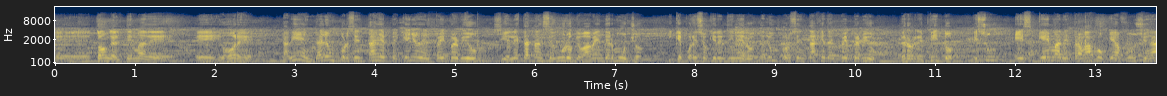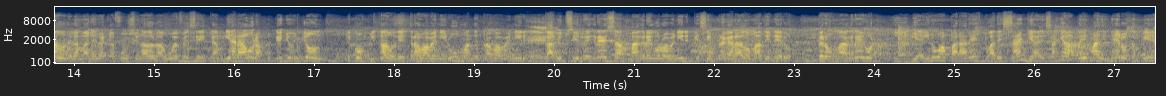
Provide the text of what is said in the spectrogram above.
eh, Tonga, el tema de eh, y Jorge. Está bien, dale un porcentaje pequeño del pay-per-view. Si él está tan seguro que va a vender mucho y que por eso quiere el dinero, dale un porcentaje del pay-per-view. Pero repito, es un esquema de trabajo que ha funcionado de la manera que ha funcionado la UFC. Cambiar ahora porque es John John es complicado. Detrás va a venir Usman, detrás va a venir Eso. Khabib si regresa, McGregor va a venir que siempre ha ganado más dinero. Pero McGregor, y de ahí no va a parar esto. Adesanya, Adesanya va a pedir más dinero también.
